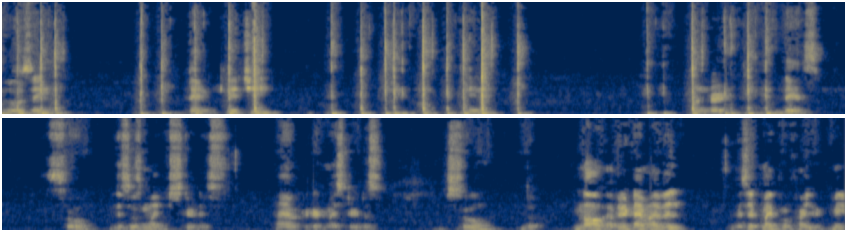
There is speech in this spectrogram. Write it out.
losing 10 kg in 100 days. So this is my status. I have created my status. So the, now every time I will visit my profile it, may,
